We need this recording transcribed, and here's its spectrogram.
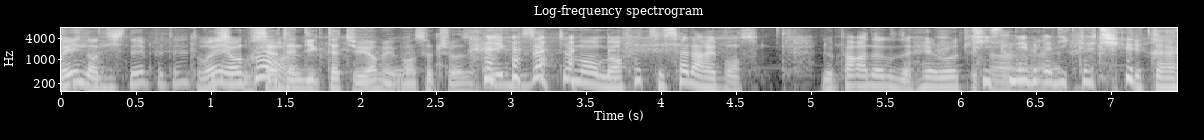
Oui, dans Disney peut-être. Ou- Ouais, ou certaines dictatures, mais bon, c'est autre chose. Exactement, mais en fait, c'est ça la réponse. Le paradoxe de Hero qui est Disney un- ou la dictature. est un-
